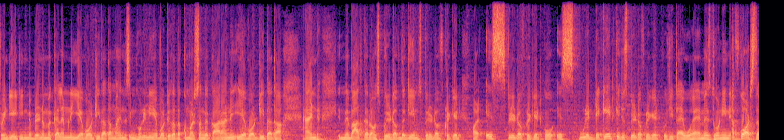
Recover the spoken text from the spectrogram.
2018 में, ब्रेंडन मैकलम ने ये अवार्ड जीता था, महेंद्र सिंह धोनी ने ये अवार्ड जीता था, कुमार संगकारा ने ये अवार्ड जीता था एंड मैं बात कर रहा हूँ spirit of the game spirit of cricket और इस स्पिरिट ऑफ़ क्रिकेट को, इस पूरे डेकेड के जो स्पिरिट ऑफ़ क्रिकेट को जीता है, वो है एम एस धोनी ने। ऑफकोर्स द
